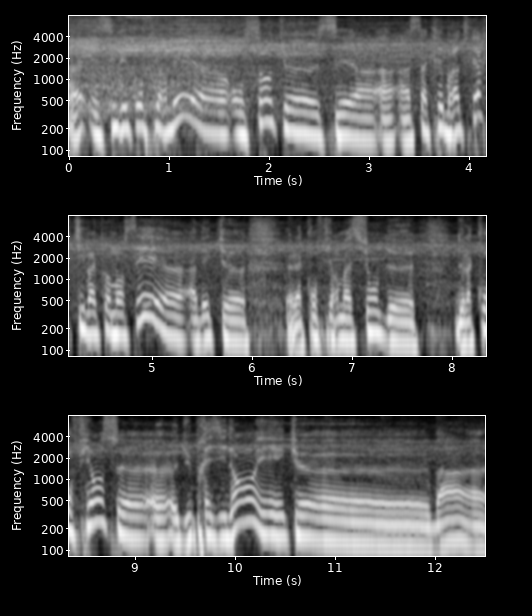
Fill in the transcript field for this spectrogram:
Ouais, et s'il est confirmé, euh, on sent que c'est un, un- un sacré bras de fer qui va commencer euh, avec euh, la confirmation de, de la confiance du président et que bah,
